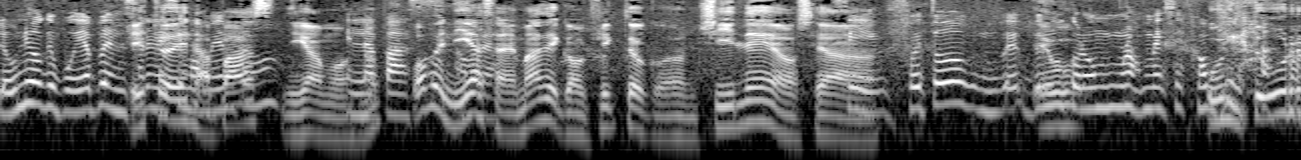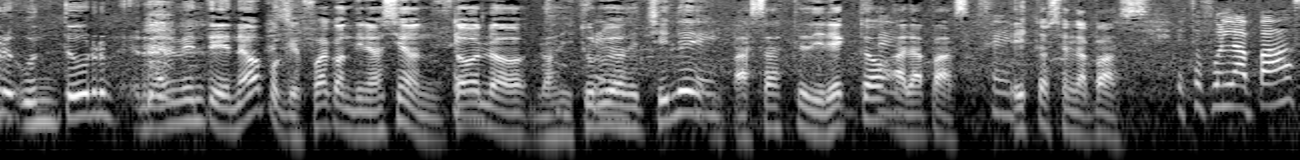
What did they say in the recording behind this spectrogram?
lo único que podía pensar Esto en ese es La momento Paz, digamos. en ¿no? La Paz. Vos venías ahora. además de conflicto con Chile, o sea... Sí, fue todo, vengo un- con unos meses un complicados. tour, un tour realmente no, porque fue a continuación. Todos los, los disturbios Sí, de Chile sí. pasaste directo a La Paz. Esto es en La Paz. Esto fue en La Paz,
